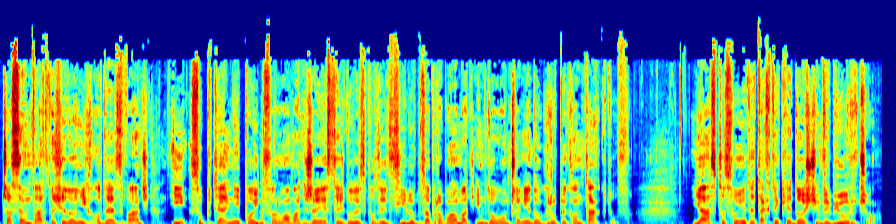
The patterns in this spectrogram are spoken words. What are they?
Czasem warto się do nich odezwać i subtelnie poinformować, że jesteś do dyspozycji lub zaproponować im dołączenie do grupy kontaktów. Ja stosuję tę taktykę dość wybiórczo.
